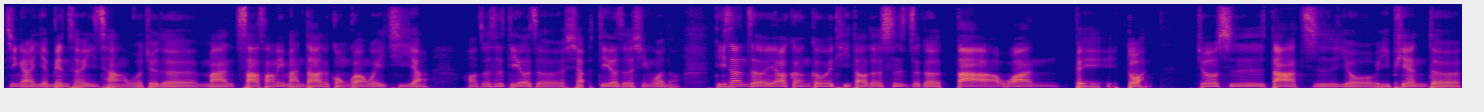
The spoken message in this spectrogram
竟然演变成一场我觉得蛮杀伤力蛮大的公关危机啊！好，这是第二则消第二则新闻哦。第三则要跟各位提到的是，这个大湾北段，就是大直有一片的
